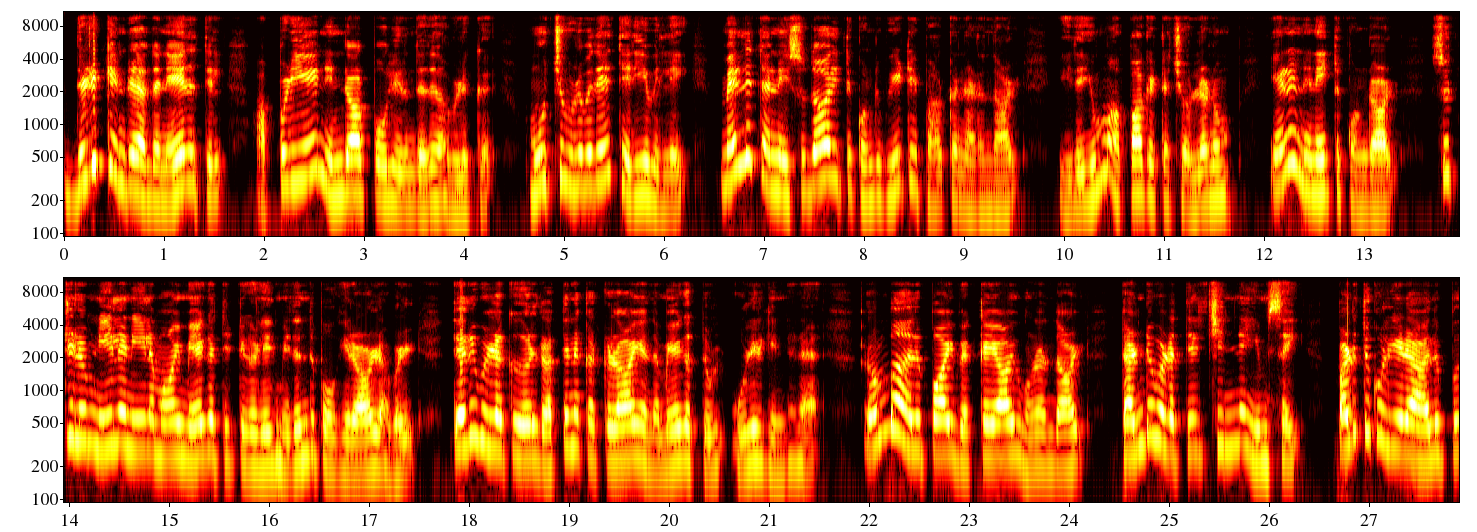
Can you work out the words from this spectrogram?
திடுக்கென்று அந்த நேரத்தில் அப்படியே நின்றாற் போல் இருந்தது அவளுக்கு. மூச்சு விழுவதே தெரியவில்லை. மெல்ல தன்னை சுதாரித்து கொண்டு வீட்டை பார்க்க நடந்தாள். இதையும் அப்பா கிட்ட சொல்லணும் என நினைத்து கொண்டாள். சுற்றிலும் நீல நீளமாய் மேகத்திட்டுகளில் மிதந்து போகிறாள் அவள். தெருவிளக்குகள் ரத்தின கற்களாய் அந்த மேகத்துள் ஒளிர்கின்றன. ரொம்ப அலுப்பாய் வெக்கையாய் உணர்ந்தாள் தண்டுவடத்தில் சின்ன இம்சை. படுத்துக்கொள்கிற அலுப்பு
